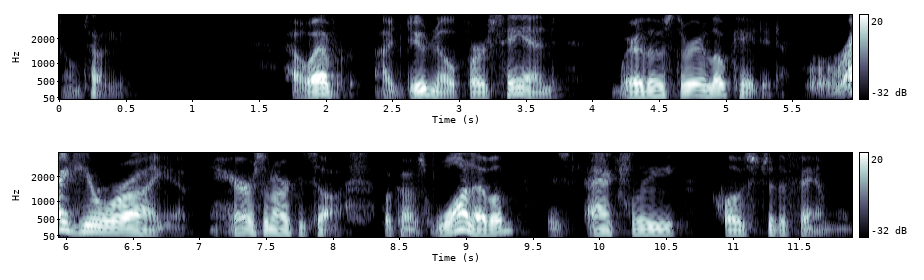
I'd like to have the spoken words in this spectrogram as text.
They don't tell you. However, I do know firsthand where those three are located, right here where I am, Harrison, Arkansas, because one of them is actually close to the family.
